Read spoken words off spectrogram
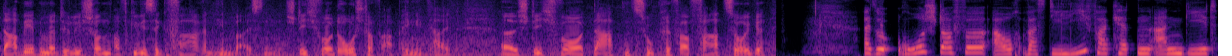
da werden wir natürlich schon auf gewisse Gefahren hinweisen. Stichwort Rohstoffabhängigkeit, äh, Stichwort Datenzugriff auf Fahrzeuge. Also Rohstoffe, auch was die Lieferketten angeht,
